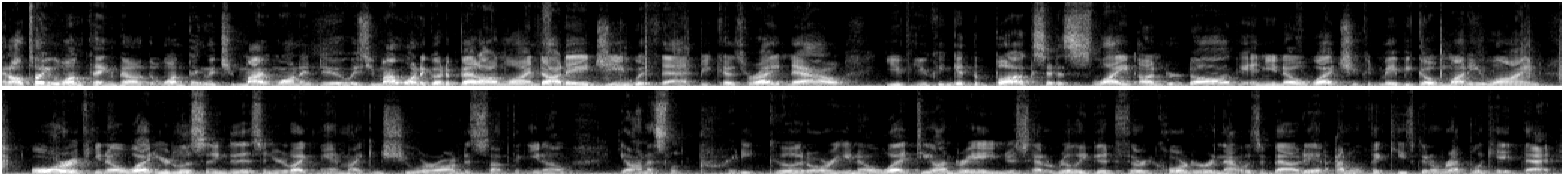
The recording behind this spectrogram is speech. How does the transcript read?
And I'll tell you one thing though, the one thing that you might want to do is you might want to go to betonline.ag with that because right now if you can get the Bucks at a slight underdog and you know what, you could maybe go money line or if you know what, you're listening to this and you're like, man, Mike and Shu are onto something, you know, Giannis looked pretty good or you know what, DeAndre Ayton just had a really good third quarter and that was about it. I don't think he's going to replicate that.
